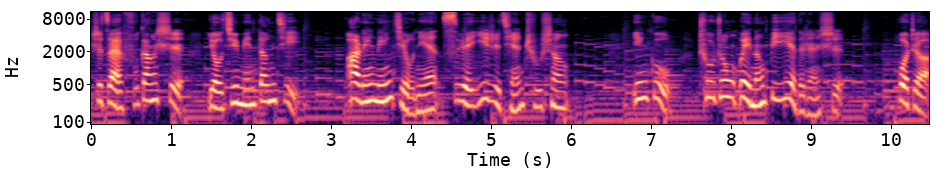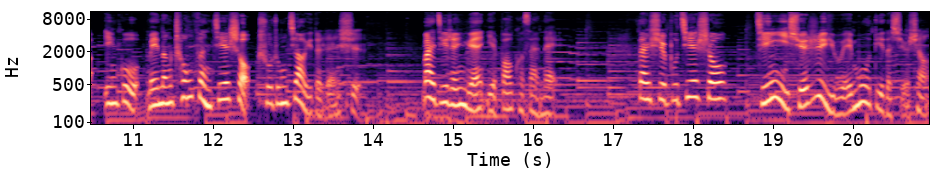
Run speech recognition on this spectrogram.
是在福冈市有居民登记，二零零九年四月一日前出生，因故初中未能毕业的人士，或者因故没能充分接受初中教育的人士，外籍人员也包括在内。但是不接收仅以学日语为目的的学生。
